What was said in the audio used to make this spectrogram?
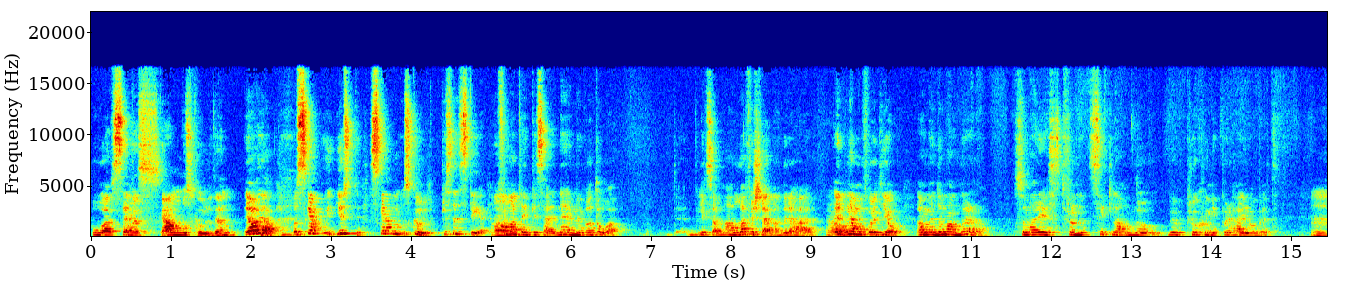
Oavsett. Men skam och skulden. Ja, ja. Och skam, just det, skam och skuld, precis det. Ja. För man tänker så här, nej men vadå? Liksom, alla förtjänade det här. Ja. Eh, När man får ett jobb. Ja, men de andra då? Som har rest från sitt land och provsjungit på det här jobbet. Mm.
